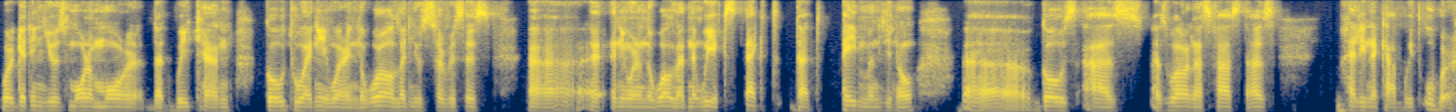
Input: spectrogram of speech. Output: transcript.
we're getting used more and more that we can go to anywhere in the world and use services uh, anywhere in the world, and then we expect that payment, you know, uh, goes as as well and as fast as hailing a cab with Uber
